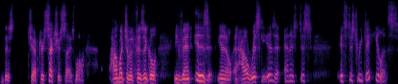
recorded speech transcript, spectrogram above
this chapter is exercise. Well, how much of a physical event is it? You know, and how risky is it? And it's just, it's just ridiculous.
